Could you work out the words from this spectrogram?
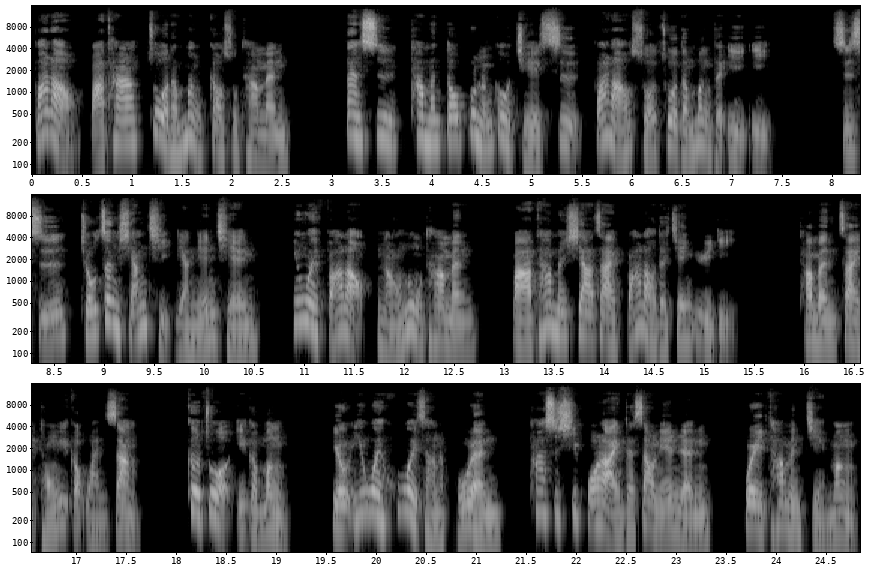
法老把他做的梦告诉他们，但是他们都不能够解释法老所做的梦的意义。此时，九正想起两年前，因为法老恼怒他们。把他们下在法老的监狱里。他们在同一个晚上各做一个梦。有一位护卫长的仆人，他是希伯来的少年人，为他们解梦。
